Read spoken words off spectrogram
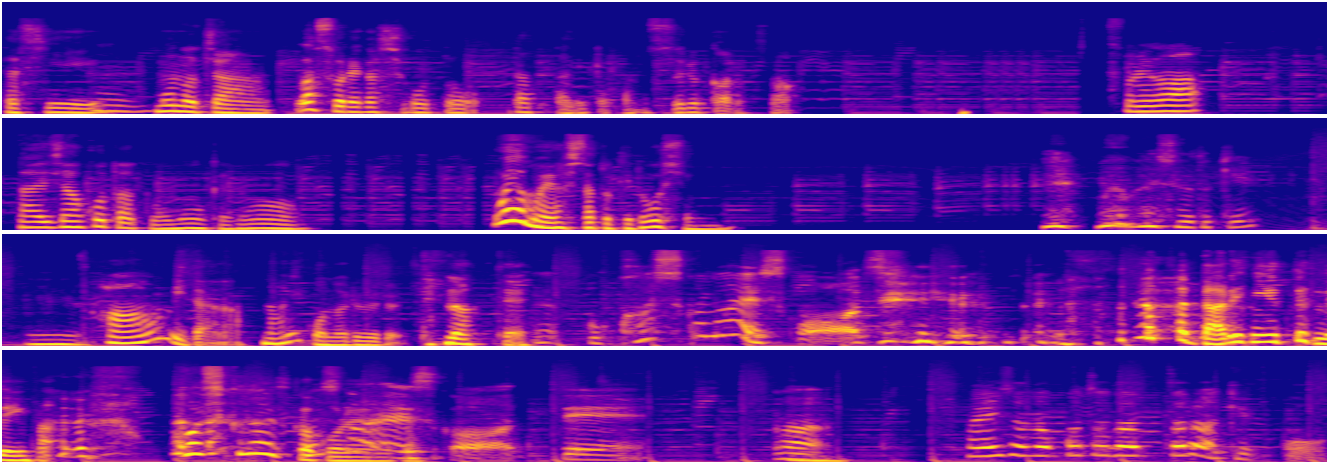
だし、うんものちゃんはそれが仕事だったりとかもするからさ、それは大事なことだと思うけど、もやもやしたときどうしようの？え、モヤモヤするときうん、はぁみたいな。何このルールってなって。え、おかしくないですか？っていう。誰に言ってんの今？おかしくないですか？これ。おかしくないですか？って。まあ、会社のことだったら結構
